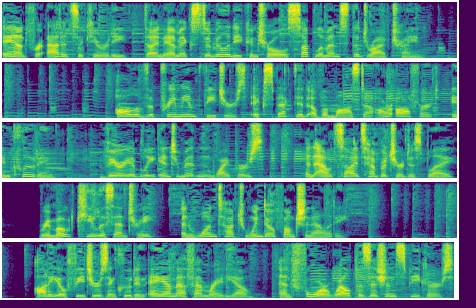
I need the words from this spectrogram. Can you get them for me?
And for added security, Dynamic Stability Control supplements the drivetrain. All of the premium features expected of a Mazda are offered, including variably intermittent wipers, an outside temperature display, remote keyless entry, and one-touch window functionality. Audio features include an AM-FM radio and four well-positioned speakers.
